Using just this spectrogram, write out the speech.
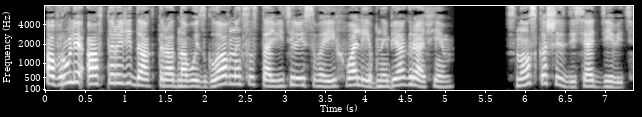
а в роли автора-редактора одного из главных составителей своей хвалебной биографии. Сноска 69.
